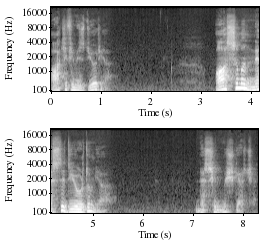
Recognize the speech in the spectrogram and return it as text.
Akif'imiz diyor ya, Asım'ın nesli diyordum ya, nesilmiş gerçek.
